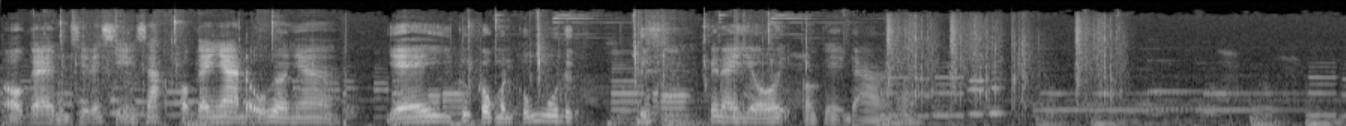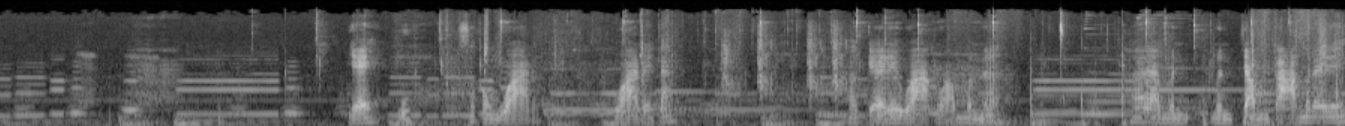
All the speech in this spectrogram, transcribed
Ok, mình sẽ lấy xiển sắt. Ok nha, đủ rồi nha. Yeah cuối cùng mình cũng mua được cái này rồi. Ok, đào nó thôi. Vậy, ủa, sao còn quà quà đây ta? Thôi kệ đây quà của ông mình nè. Thế là mình mình trồng tạm ở đây đi.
